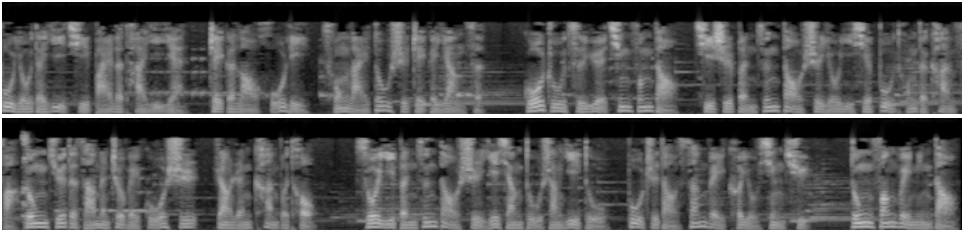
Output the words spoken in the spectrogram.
不由得一起白了他一眼。这个老狐狸从来都是这个样子。国主紫月清风道：“其实本尊倒是有一些不同的看法，总觉得咱们这位国师让人看不透，所以本尊倒是也想赌上一赌。不知道三位可有兴趣？”东方未明道：“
